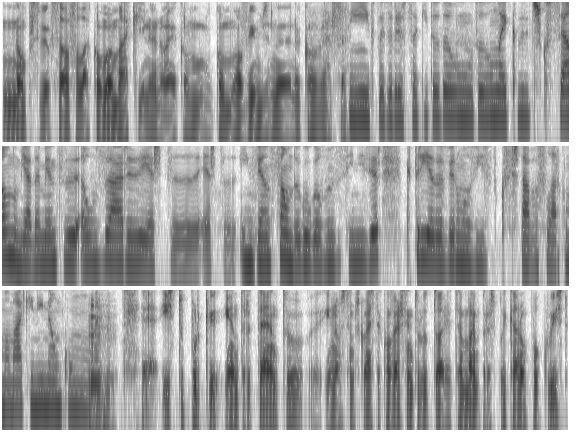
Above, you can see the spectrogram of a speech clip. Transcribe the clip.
não percebeu que estava a falar com uma máquina, não é? Como, como ouvimos na, na conversa. Sim, e depois abriu-se aqui todo um, todo um leque de discussão, nomeadamente a usar este, esta invenção da Google, vamos assim dizer, que teria de haver um aviso de que se estava a falar com uma máquina e não com um uhum. é, Isto porque, entretanto, e nós estamos com esta conversa introdutória também para explicar um pouco isto,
